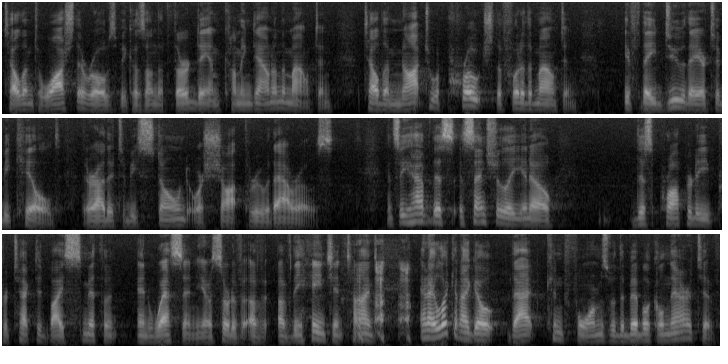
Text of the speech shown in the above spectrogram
tell them to wash their robes, because on the third day I'm coming down on the mountain. Tell them not to approach the foot of the mountain. If they do, they are to be killed. They're either to be stoned or shot through with arrows. And so you have this essentially, you know, this property protected by Smith and Wesson, you know, sort of of, of the ancient times. and I look and I go, that conforms with the biblical narrative.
